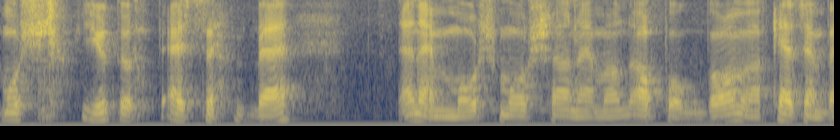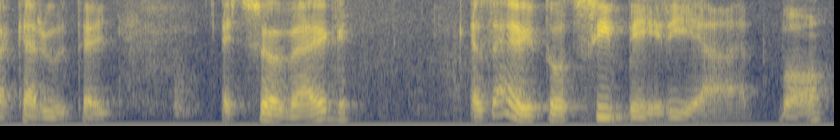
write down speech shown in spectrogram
most jutott eszembe, de nem most, most, hanem a napokban, a kezembe került egy, egy szöveg, ez eljutott Szibériába,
